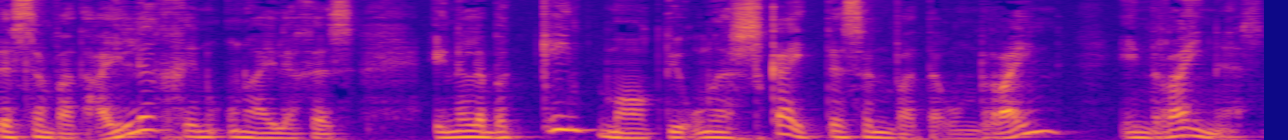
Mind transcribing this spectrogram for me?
tussen wat heilig en onheilig is en hulle bekend maak die onderskeid tussen wat onrein en rein is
